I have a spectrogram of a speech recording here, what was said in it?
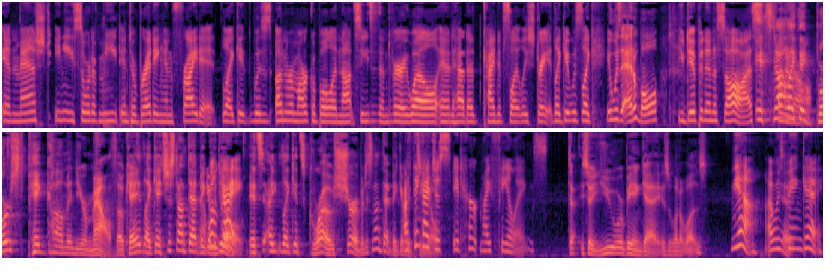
and mashed any sort of meat into breading and fried it. Like it was unremarkable and not seasoned very well and had a kind of slightly straight like it was like it was edible. You dip it in a sauce. It's not don't like they burst pig cum into your mouth, okay? Like it's just not that big of a deal. great. It's I, like it's gross, sure, but it's not that big of a I think deal. I just it hurt my feelings. so you were being gay, is what it was. Yeah, I was Yeah. being gay.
